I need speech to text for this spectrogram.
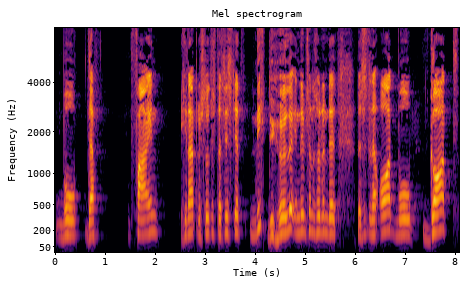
wo der Feind hinabgestürzt ist, das ist jetzt nicht die Hölle in dem Sinne, sondern das ist der Ort, wo Gott,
